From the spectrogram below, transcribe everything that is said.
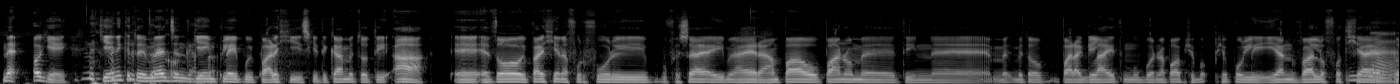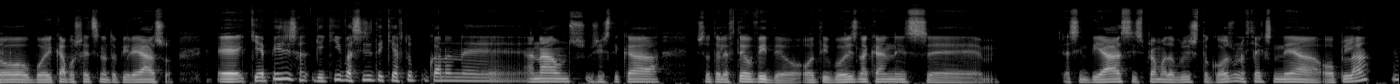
ναι, οκ. και είναι και το emergent gameplay που υπάρχει σχετικά με το ότι «Α, ε, εδώ υπάρχει ένα φουρφούρι που φυσάει με αέρα. Αν πάω πάνω με, την, ε, με, με το paraglide μου μπορεί να πάω πιο, πιο πολύ. Ή αν βάλω φωτιά Ναι. εδώ μπορεί κάπως έτσι να το επηρεάσω. Ε, και επίσης και εκεί βασίζεται και αυτό που κάνανε announce ουσιαστικά στο τελευταίο βίντεο. Ότι μπορείς να κάνεις... Ε, να συνδυάσεις πράγματα που βρίσκεις στον κόσμο, να φτιάξεις νέα όπλα μμμ.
